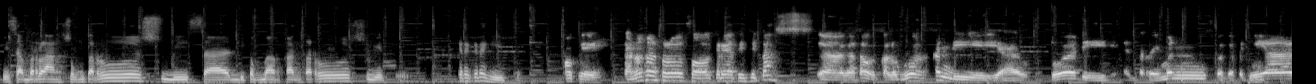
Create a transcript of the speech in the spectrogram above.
bisa berlangsung terus bisa dikembangkan terus gitu. Kira-kira gitu Oke, okay. karena kan kalau soal kreativitas ya nggak tahu. Kalau gue kan di ya gue di entertainment sebagai penyiar,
